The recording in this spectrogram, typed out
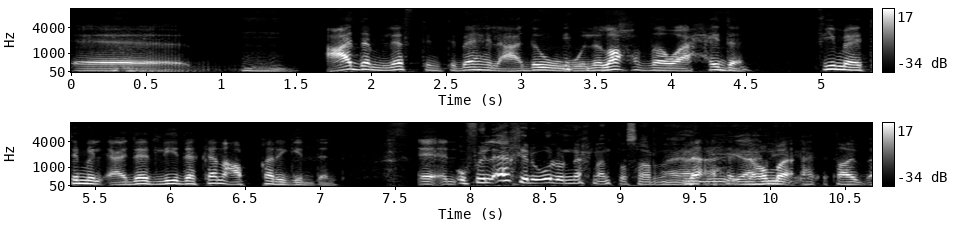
آه عدم لفت انتباه العدو للحظة واحدة فيما يتم الإعداد ليه ده كان عبقري جدا. وفي الآخر يقولوا إن إحنا انتصرنا يعني لا يعني هم طيب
